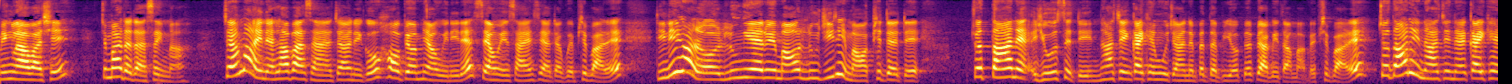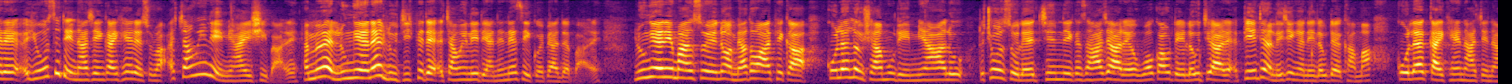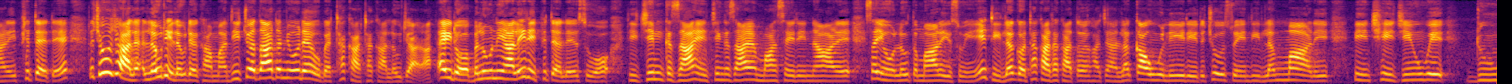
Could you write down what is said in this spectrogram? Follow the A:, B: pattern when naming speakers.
A: မင်္ဂလာပါရှင်ကျမဒေါက်တာစိတ်ပါကျမ်းမာရေးနဲ့လှပဆန်အကြောင်းတွေကိုဟောပြောမျှဝေနေတဲ့ဆရာဝန်ဆိုင်ဆရာတောက်ပဲဖြစ်ပါတယ်ဒီနေ့ကတော့လူငယ်တွေမှာရောလူကြီးတွေမှာရောဖြစ်တတ်တဲ့ ကြွက်သားနဲ့အယိုးစစ်တွေနာကျင်ကြိုက်ခဲမှုကြားနဲ့ပတ်သက်ပြီးတော့ပြပြပေးသားမှာပဲဖြစ်ပါတယ်။ကြွက်သားတွေနာကျင်နဲ့ကြိုက်ခဲတဲ့အယိုးစစ်တွေနာကျင်ကြိုက်ခဲတယ်ဆိုတာအကြောင်းရင်းတွေအများကြီးရှိပါတယ်။ဒါပေမဲ့လူငယ်နဲ့လူကြီးဖြစ်တဲ့အကြောင်းရင်းလေးတွေကနည်းနည်းစီကွဲပြားတတ်ပါတယ်။လူငယ်တွေမှာဆိုရင်တော့များသောအားဖြင့်ကကိုယ်လက်လှုပ်ရှားမှုတွေများလို့တချို့ဆိုလဲဂျင်းတွေကစားကြတယ် workout တွေလုပ်ကြတယ်အပြင်းထန်လေ့ကျင့်ခန်းတွေလုပ်တဲ့အခါမှာကိုယ်လက်ကြိုက်ခဲနာကျင်တာတွေဖြစ်တတ်တယ်။တချို့ကြလည်းအလုပ်တွေလုပ်တဲ့အခါမှာဒီကြွက်သားတစ်မျိုးတည်းကိုပဲထက်ခါထက်ခါလုပ်ကြတာ။အဲ့တော့ဘယ်လိုနေရာလေးတွေဖြစ်တယ်လဲဆိုတော့ဒီ gym ကစားရင် gym ကစားရဲ့ muscle တွေနားတယ်စက်ရုံအလုပ်သမားတွေဆိုရင်ဒီလက်ကထက်ခါထက်ခါတော့ခါကျရင်လက်ကောက်ဝတ်လေးတွေတချို့ဆိုရင်ဒီလက်မတွေပြီးရင်ခြေချင်းဝတ်ဒူ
